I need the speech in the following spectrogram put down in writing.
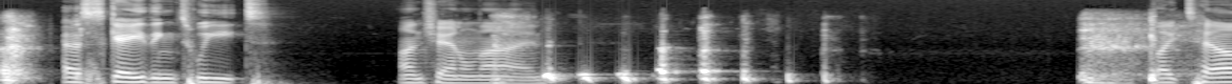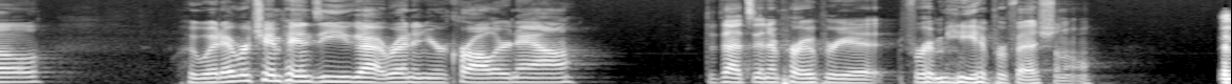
a scathing tweet on Channel Nine. like tell whatever chimpanzee you got running your crawler now that that's inappropriate for a media professional.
